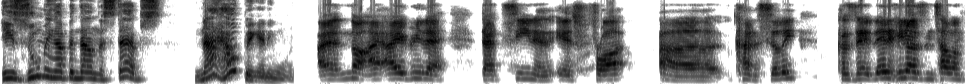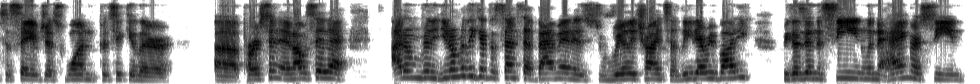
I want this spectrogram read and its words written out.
he's zooming up and down the steps, not helping anyone. I no, I, I agree that that scene is, fraught, uh, kind of silly because he doesn't tell him to save just one particular uh, person, and I would say that I don't really, you don't really get the sense that Batman is really trying to lead everybody because in the scene, when the hangar scene,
